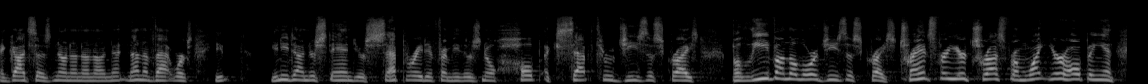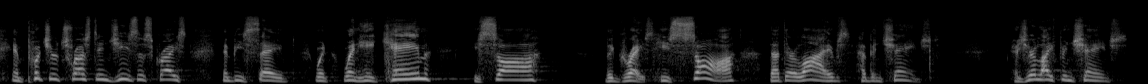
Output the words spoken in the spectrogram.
and God says, no, no, no, no, none of that works. You, you need to understand you're separated from me. There's no hope except through Jesus Christ. Believe on the Lord Jesus Christ. Transfer your trust from what you're hoping in and put your trust in Jesus Christ and be saved. When, when he came, he saw the grace. He saw that their lives have been changed. Has your life been changed?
